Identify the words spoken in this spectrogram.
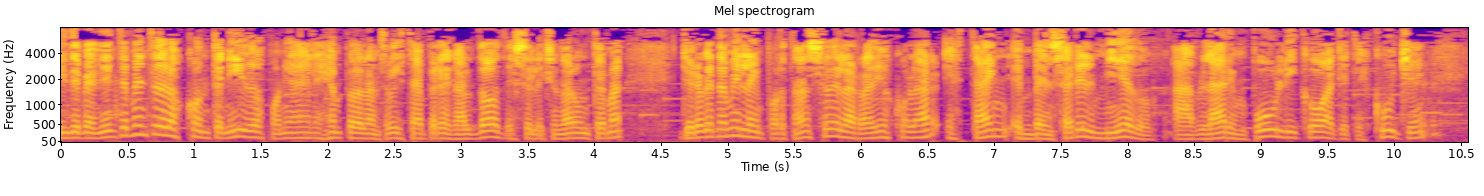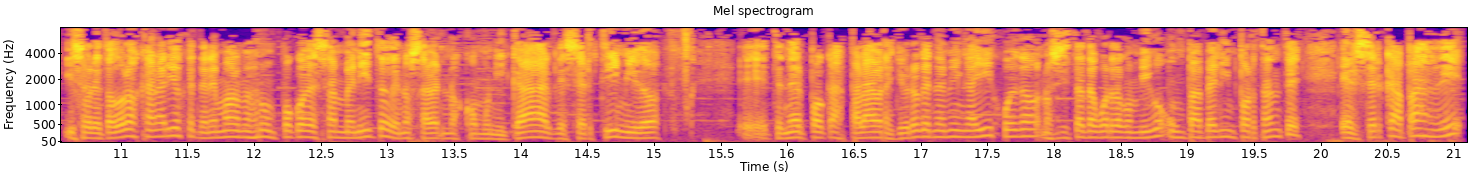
Independientemente de los contenidos, ponías el ejemplo de la entrevista de Pérez Galdós, de seleccionar un tema, yo creo que también la importancia de la radio escolar está en, vencer el miedo a hablar en público, a que te escuchen, y sobre todo los canarios que tenemos a lo mejor un poco de San Benito, de no sabernos comunicar, de ser tímidos, eh, tener pocas palabras. Yo creo que también ahí juega, no sé si estás de acuerdo conmigo, un papel importante el ser capaz de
